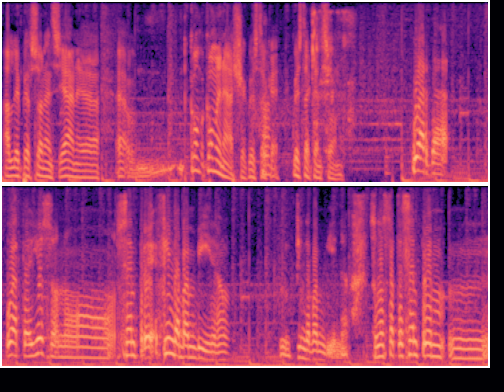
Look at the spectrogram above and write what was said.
alle persone anziane. Com, come nasce questa, ah. questa canzone? Guarda, guarda, io sono sempre, fin da bambina, fin da bambina. Sono stata sempre mh, mm,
